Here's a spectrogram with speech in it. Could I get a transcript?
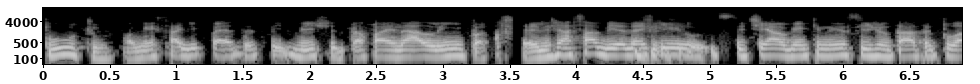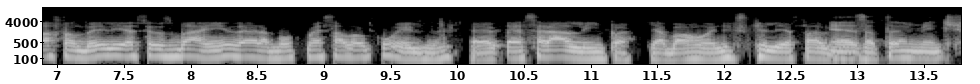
puto. Alguém sai de perto desse bicho, ele tá fazendo a limpa. Ele já sabia, né, que se tinha alguém que não ia se juntar à tripulação dele, ia ser os bainhos, era bom começar logo com eles, né? É- essa era a limpa que a Barron disse que ele ia fazer. é, exatamente.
